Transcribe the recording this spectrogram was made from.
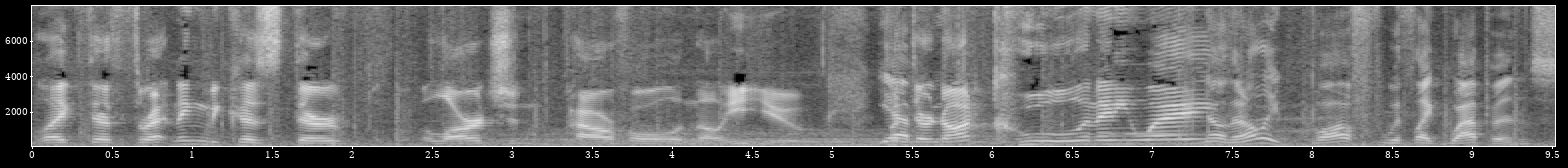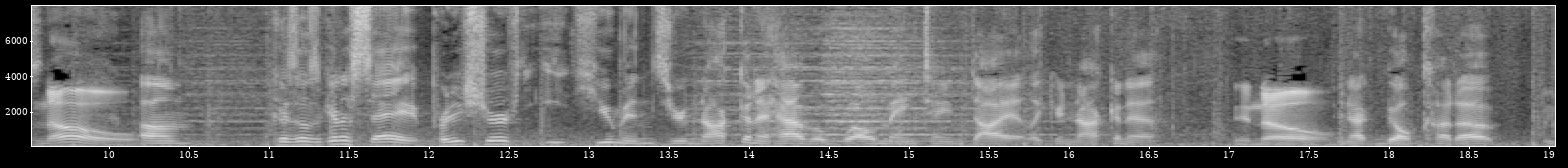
Like they're threatening because they're large and powerful and they'll eat you. Yeah, But they're not cool in any way. No, they're not like buff with like weapons. No. Um, because I was gonna say, pretty sure if you eat humans, you're not gonna have a well-maintained diet. Like you're not gonna, you know. you're not gonna be all cut up. We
